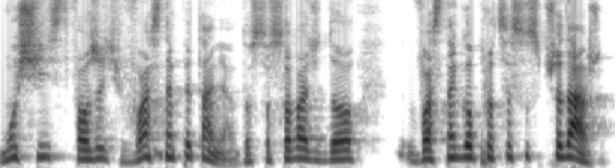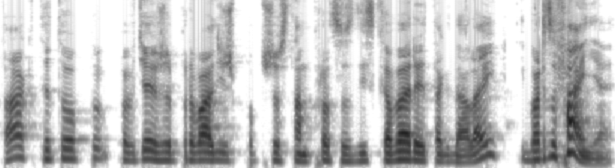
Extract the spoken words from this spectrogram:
musi stworzyć własne pytania, dostosować do własnego procesu sprzedaży. Tak? Ty to powiedziałeś, że prowadzisz poprzez tam proces discovery i tak dalej i bardzo fajnie.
